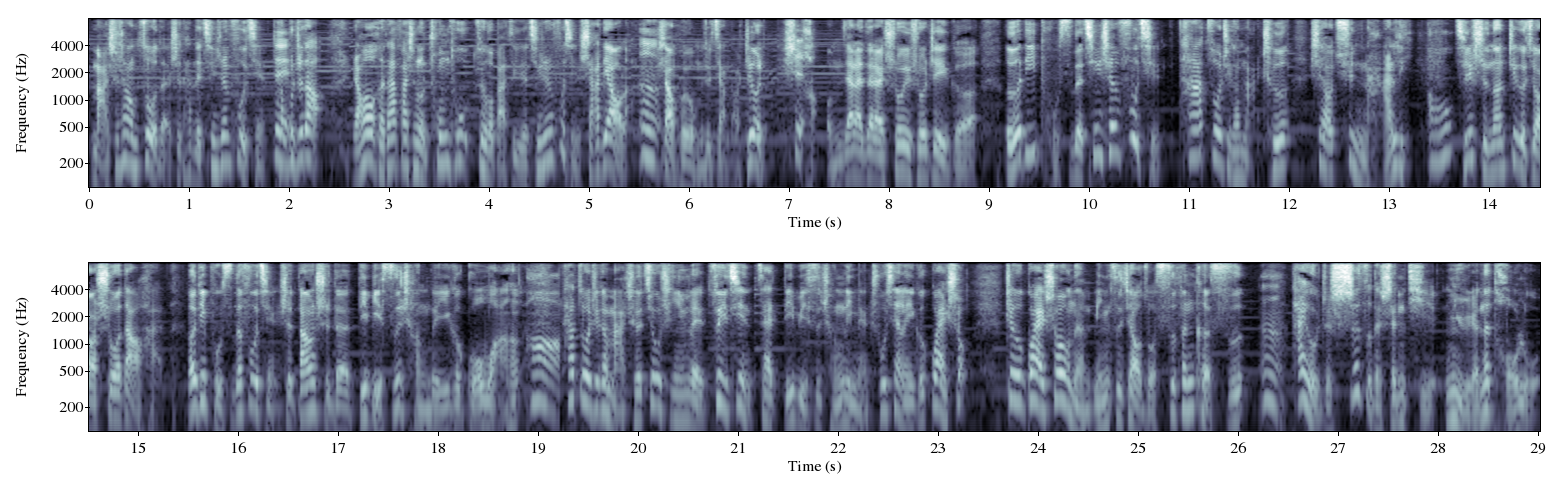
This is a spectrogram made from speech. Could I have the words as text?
马车上坐的是他的亲生父亲，他不知道，然后和他发生了冲突，最后把自己的亲生父亲杀掉了。嗯，上回我们就讲到这里，是好，我们接下来再来说一说这个俄狄浦斯的亲生父亲。他坐这个马车是要去哪里？哦，其实呢，这个就要说到哈，俄狄浦斯的父亲是当时的底比斯城的一个国王。哦，他坐这个马车就是因为最近在底比斯城里面出现了一个怪兽，这个怪兽呢名字叫做斯芬克斯。嗯，它有着狮子的身体，女人的头颅，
